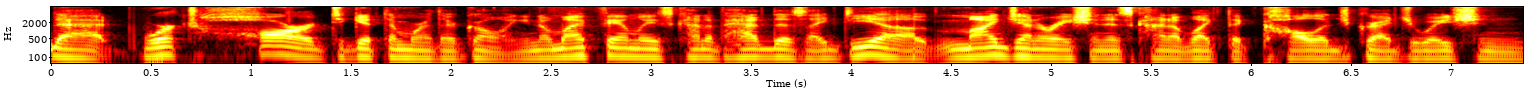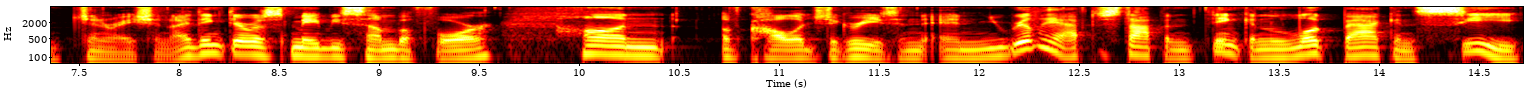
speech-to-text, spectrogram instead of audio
that worked hard to get them where they're going. You know, my family's kind of had this idea. My generation is kind of like the college graduation generation. I think there was maybe some before, ton of college degrees and, and you really have to stop and think and look back and see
